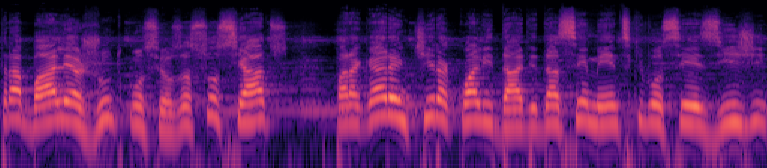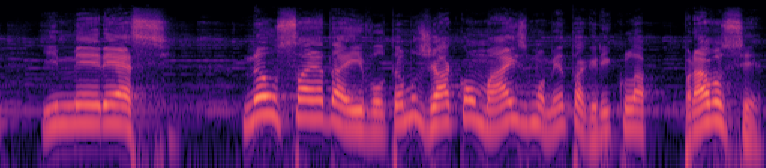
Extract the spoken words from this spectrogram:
trabalha junto com seus associados para garantir a qualidade das sementes que você exige e merece. Não saia daí, voltamos já com mais momento agrícola para você.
